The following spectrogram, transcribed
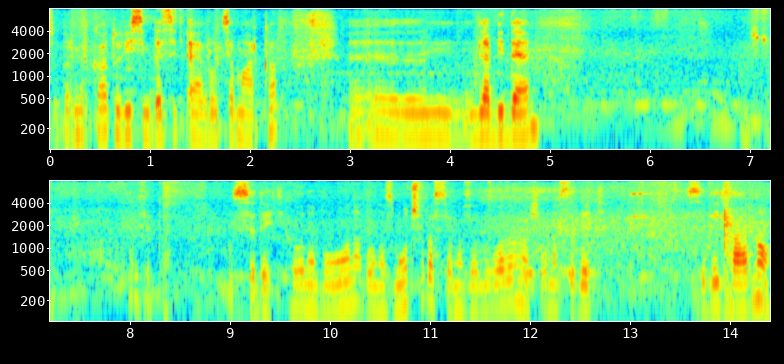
Супермеркату 8-10 євро ця марка е, для біде. Ну що, Ось яка. Ось сидить. Бо вона вона, бо вона змучилася, вона задоволена, що вона сидить. Сидить гарно.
